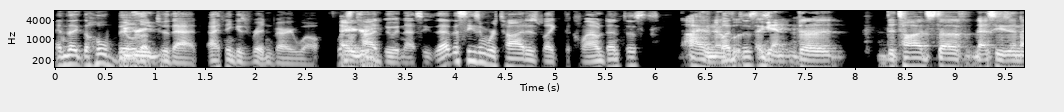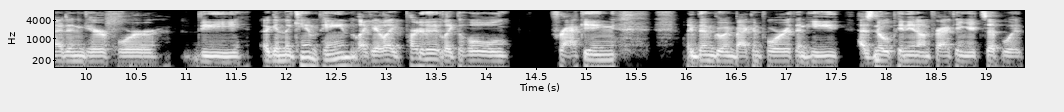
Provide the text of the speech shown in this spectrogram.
And like the whole build Agreed. up to that, I think is written very well. What's Todd doing that season? That the season where Todd is like the clown dentist. I have no clue. Again, the the Todd stuff that season I didn't care for. The again the campaign, like I like part of it, like the whole fracking, like them going back and forth, and he has no opinion on fracking except what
